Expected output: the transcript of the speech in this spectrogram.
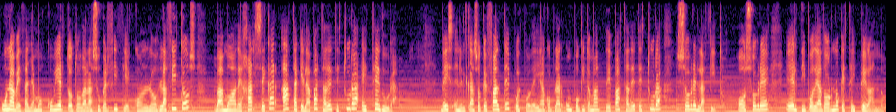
Una vez hayamos cubierto toda la superficie con los lacitos, vamos a dejar secar hasta que la pasta de textura esté dura. ¿Veis? En el caso que falte, pues podéis acoplar un poquito más de pasta de textura sobre el lacito o sobre el tipo de adorno que estáis pegando.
